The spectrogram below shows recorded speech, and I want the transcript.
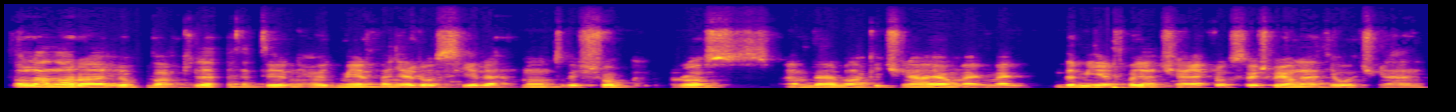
Talán arra jobban ki lehetne térni, hogy miért mennyire rossz híre. Mondtad, hogy sok rossz ember van, aki csinálja, meg, meg de miért, hogyan csinálják rosszul, és hogyan lehet jól csinálni.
